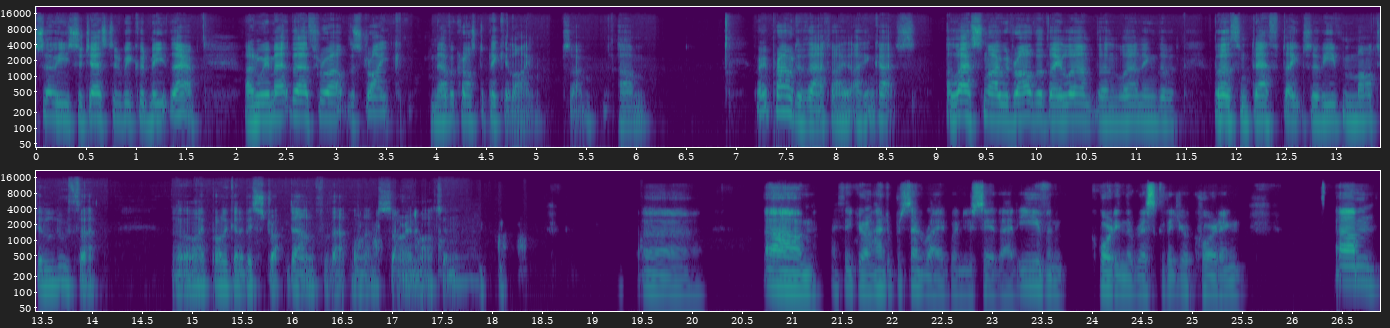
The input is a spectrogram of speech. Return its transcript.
so he suggested we could meet there. And we met there throughout the strike, never crossed a picket line. So um, very proud of that. I, I, think that's a lesson I would rather they learnt than learning the birth and death dates of even Martin Luther. Oh, I'm probably going to be struck down for that one. I'm sorry, Martin. Uh, um, I think you're 100% right when you say that, even courting the risk that you're courting. Um,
